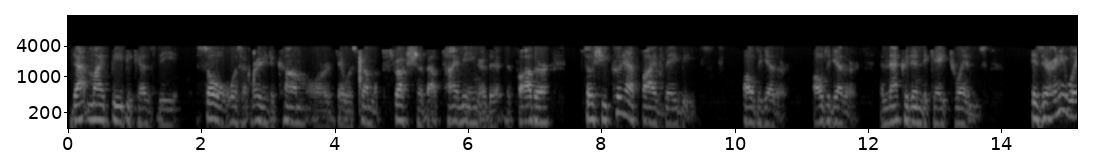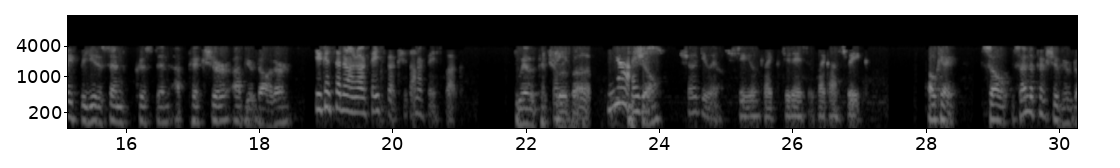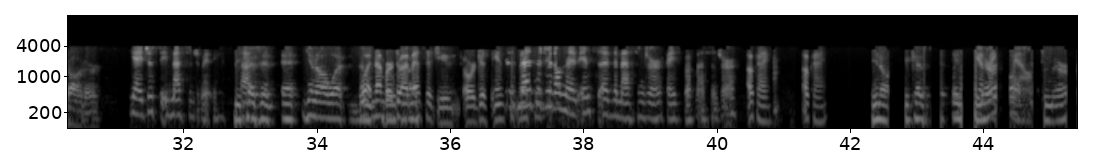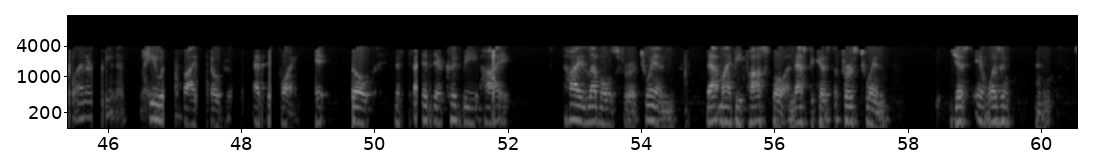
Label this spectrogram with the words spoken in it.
that might be because the soul wasn't ready to come, or there was some obstruction about timing, or the the father. So she could have five babies altogether, altogether, and that could indicate twins. Is there any way for you to send Kristin a picture of your daughter? You can send it on our Facebook. She's on our Facebook. Do we have a picture of uh, Yeah, Michelle? I just showed you it to you like two days, like last week. Okay, so send a picture of your daughter, Yeah, just message me. Because it, it you know what? the- what number the- do I the- message you, or just Just instant message message? it on the ins- uh, the messenger, Facebook Messenger. Okay, okay. You know, because in You have my numerical, email. numerical energy, know, she would have five children at this point. It, so the fact that there could be high high levels for a twin, that might be possible, and that's because the first twin just it wasn't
